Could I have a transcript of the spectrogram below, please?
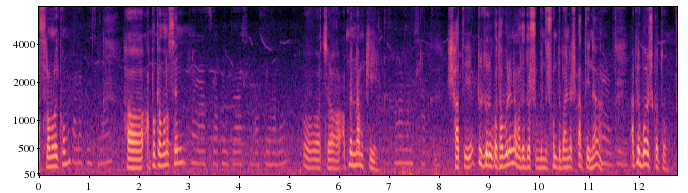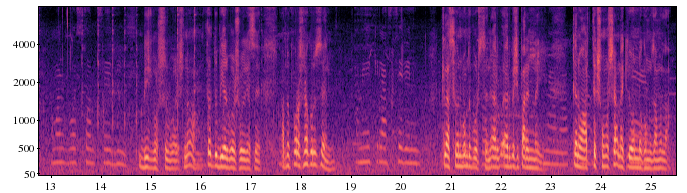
আসসালামু আলাইকুম। হ্যাঁ আপু কেমন আছেন? হ্যাঁ ও আচ্ছা আপনার নাম কি? সাথী। একটু জোরে কথা বলেন আমাদের দর্শক বিন্দু শুনতে পায় না সাথী না? হ্যাঁ আপনি বয়স কত? বিশ। বছর বয়স না? তার তো বিয়ের বয়স হয়ে গেছে। আপনি পড়াশোনা করেছেন? Class seven. পর্যন্ত পড়ছেন আর আর বেশি পারেন নাই। কেন আর্থিক সমস্যা নাকি অন্য কোনো ঝামেলা? হ্যাঁ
